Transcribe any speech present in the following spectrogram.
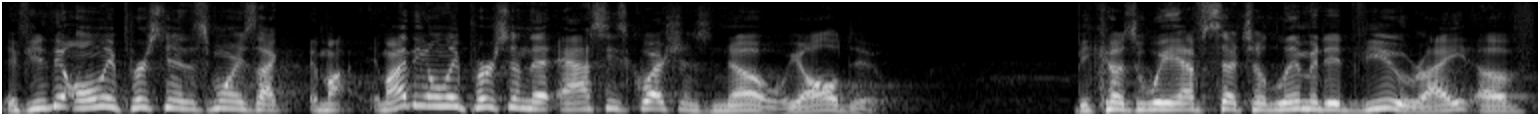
If you're the only person here this morning, is like, am I, am I the only person that asks these questions? No, we all do. Because we have such a limited view, right, of,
